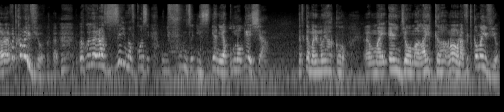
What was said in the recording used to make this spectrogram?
Eh, vitu kama hivyo. Kwa hiyo lazima of course ujifunze jinsi gani ya kunogesha katika maneno yako. Eh, my angel malaika. Unaona? Vitu kama hivyo.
